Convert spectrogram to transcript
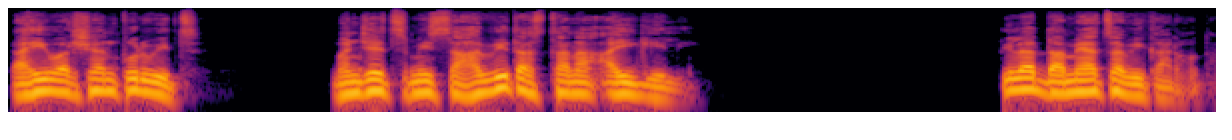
काही वर्षांपूर्वीच म्हणजेच मी सहावीत असताना आई गेली. तिला दम्याचा विकार होता.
